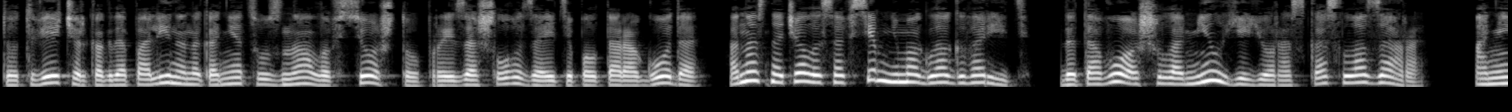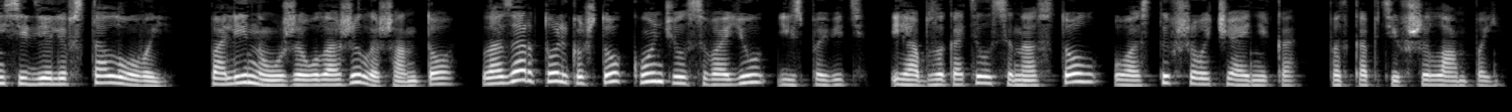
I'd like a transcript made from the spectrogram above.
Тот вечер, когда Полина наконец узнала все, что произошло за эти полтора года, она сначала совсем не могла говорить. До того ошеломил ее рассказ Лазара. Они сидели в столовой. Полина уже уложила шанто. Лазар только что кончил свою исповедь и облокотился на стол у остывшего чайника, подкоптивший лампой.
